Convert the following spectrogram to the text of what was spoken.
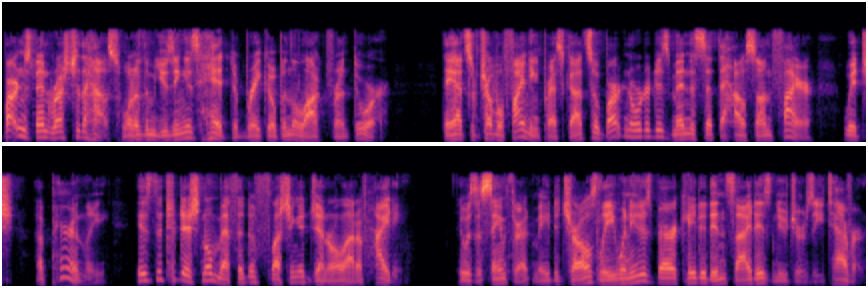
Barton's men rushed to the house, one of them using his head to break open the locked front door. They had some trouble finding Prescott, so Barton ordered his men to set the house on fire, which, apparently, is the traditional method of flushing a general out of hiding. It was the same threat made to Charles Lee when he was barricaded inside his New Jersey tavern.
